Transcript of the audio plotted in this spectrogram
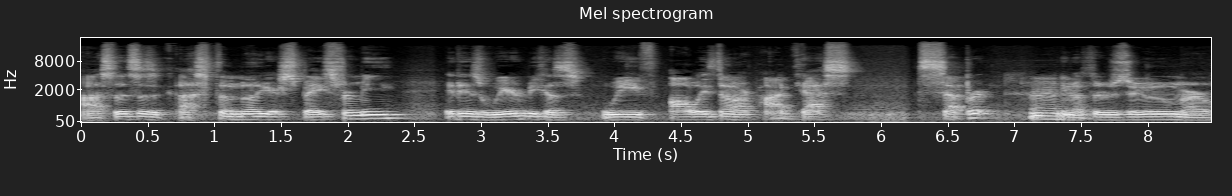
Uh, so this is a familiar space for me. It is weird because we've always done our podcasts separate, you know, through Zoom or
